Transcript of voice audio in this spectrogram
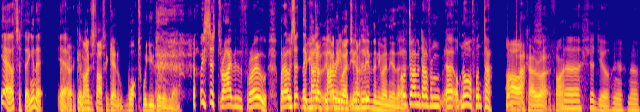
Yeah, that's a thing, isn't it? Yeah, okay. Can I just ask again? What were you doing there? I was just driving through, but I was at the but kind of barrier anywhere. You don't the- live anywhere near there. I was driving down from uh, up north, wasn't I? oh, Wasn't I? okay, right, fine. Uh, should you? Yeah, no.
